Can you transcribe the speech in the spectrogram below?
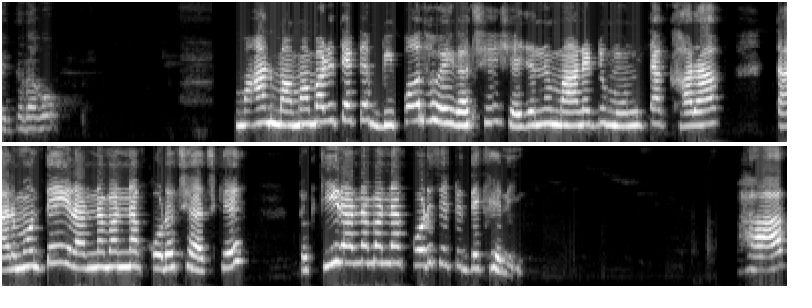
দেখতে থাকো। মার মামা বাড়িতে একটা বিপদ হয়ে গেছে সেই জন্য মার একটু মনটা খারাপ। তার মধ্যেই রান্না বান্না করেছে আজকে। তো কি রান্না বান্না করেছে একটু দেখে নি। ভাত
